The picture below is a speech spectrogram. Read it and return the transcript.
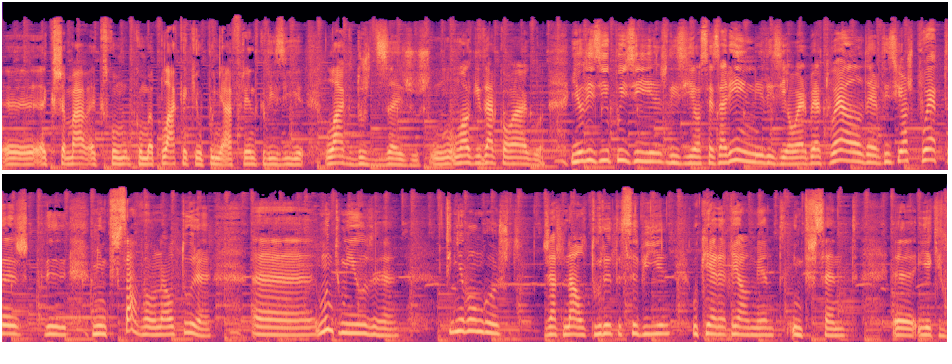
eh, a que chamava, a que- com, com uma placa que eu punha à frente que dizia Lago dos Desejos, um, um alguidar com água. E eu dizia poesias, dizia ao Cesarini, dizia ao Herbert Welder, dizia aos poetas que me interessavam na altura. Ah, muito miúda, tinha bom gosto. Já na altura sabia o que era realmente interessante ah, e aquilo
